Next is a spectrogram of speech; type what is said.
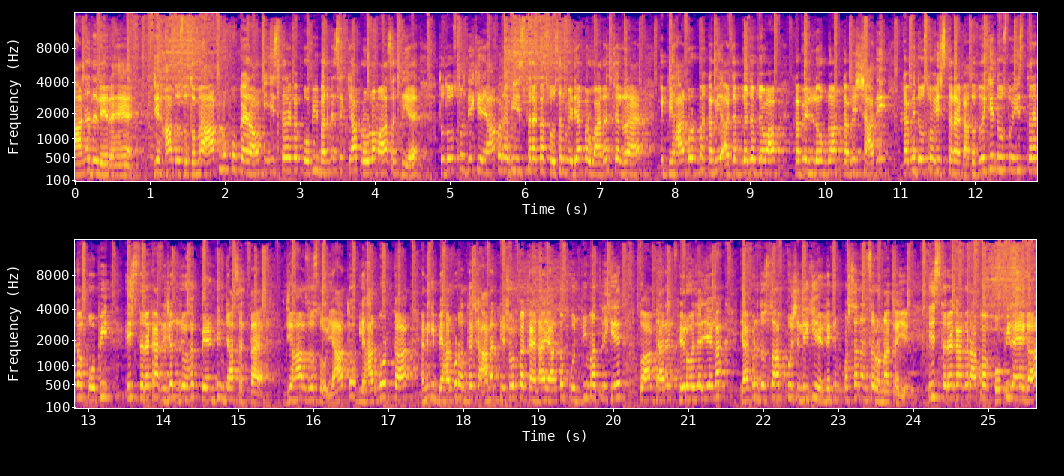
आनंद ले रहे हैं। जी हाँ दोस्तों तो मैं आप लोग को कह रहा हूँ कि इस तरह का कॉपी भरने से क्या प्रॉब्लम आ सकती है। तो दोस्तों, देखिए, यहाँ पर अभी इस तरह का सोशल मीडिया पर वायरल चल रहा है कि बिहार बोर्ड में कभी अजब गजब जवाब, कभी लॉकडाउन कभी शादी, कभी दोस्तों इस तरह का। तो देखिए दोस्तों, इस तरह का कॉपी इस तरह का रिज़ल्ट जो है पेंटिंग जा सकता है। जी हाँ दोस्तों, या तो बिहार बोर्ड का, यानी कि बिहार बोर्ड अध्यक्ष आनंद किशोर का कहना है, या तो कुछ भी मत लिखिए तो आप डायरेक्ट फेल हो जाइएगा, या फिर दोस्तों आप कुछ लिखिए, लेकिन क्वेश्चन आंसर होना चाहिए। इस तरह का अगर आपका कॉपी रहेगा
